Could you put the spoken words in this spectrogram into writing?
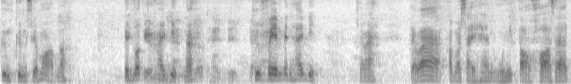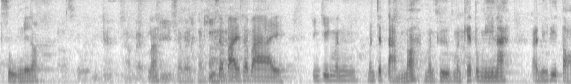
กึ่งกึ่งเสือหมอบเนาะ เป็นรถไฮบริดนะรถไฮบริดแต่คือเฟรมว่าเป็นไฮบริดใช่ไหมแต่ว่าเอามาใส่แฮนด์โอ้โหนี่ต่อคอซะสูงเลยเนาะต่อ สูงฮะเอาแบบนะ ขี่สบายๆขี่สบายสบายจริง ๆ มันมันจะต่ำเนาะมันคือมันแค่ตรงนี้นะ อันนี้พี่ต่อ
